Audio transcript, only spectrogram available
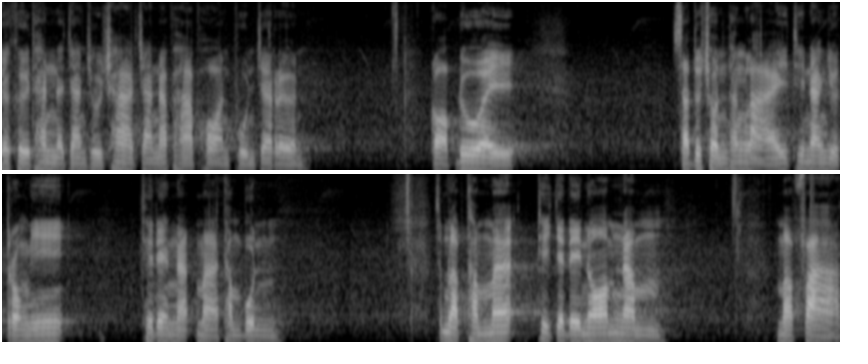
ก็คือท่านอาจารย์ชูชาติจารณภาพรภูลเจริญ กอบด้วยสาธุชนทั้งหลายที่นั่งอยู่ตรงนี้ที่ได้นำมาทำบุญสำหรับธรรมะที่จะได้น้อมนำมาฝาก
